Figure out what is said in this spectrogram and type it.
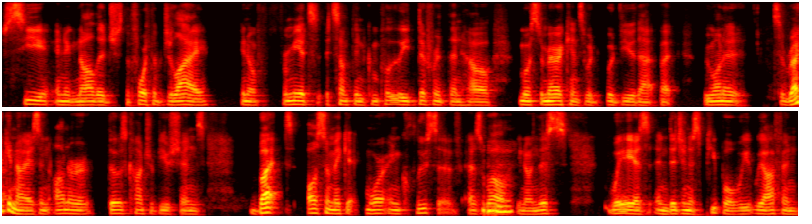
see and acknowledge the 4th of July, you know, for me it's it's something completely different than how most Americans would would view that. But we wanted to recognize and honor those contributions but also make it more inclusive as well. Mhm. You know, in this way, as Indigenous people, we we often,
